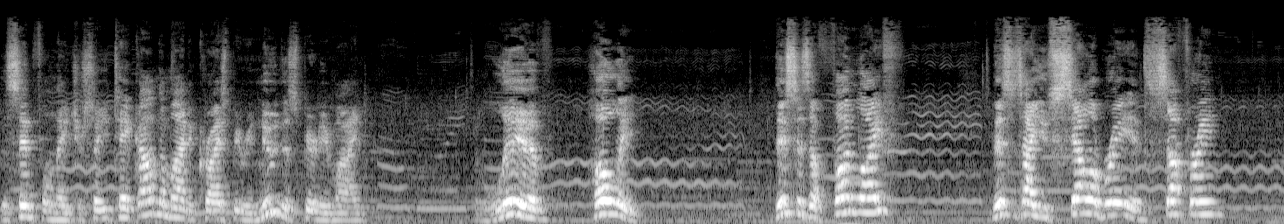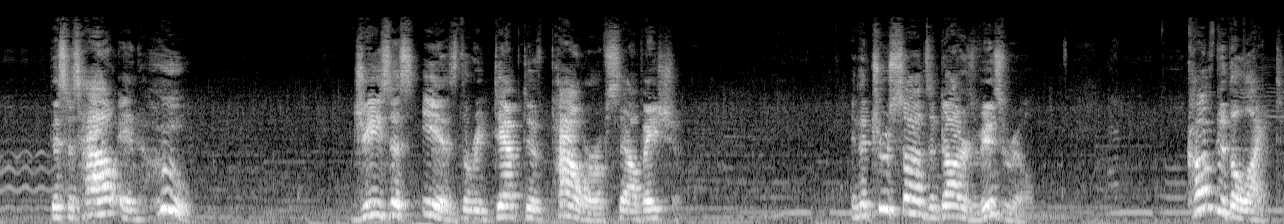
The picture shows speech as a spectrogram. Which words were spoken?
the sinful nature. So you take on the mind of Christ, be renewed the spirit of your mind, and live holy. This is a fun life. This is how you celebrate in suffering. This is how and who Jesus is the redemptive power of salvation. And the true sons and daughters of Israel come to the light.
